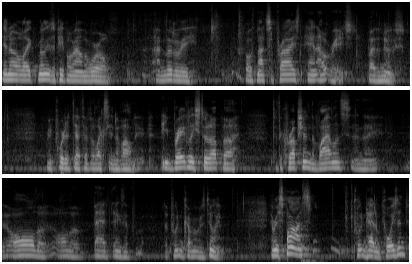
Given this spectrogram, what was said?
You know, like millions of people around the world, I'm literally both not surprised and outraged by the news. Reported death of Alexei Navalny. He bravely stood up uh, to the corruption, the violence, and the, the all the all the bad things that the Putin government was doing. In response, Putin had him poisoned,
